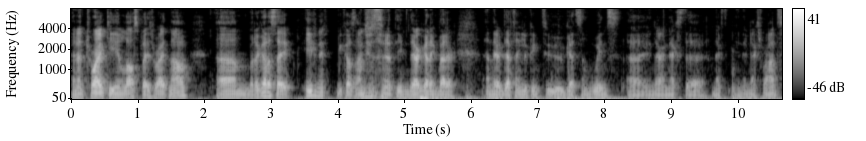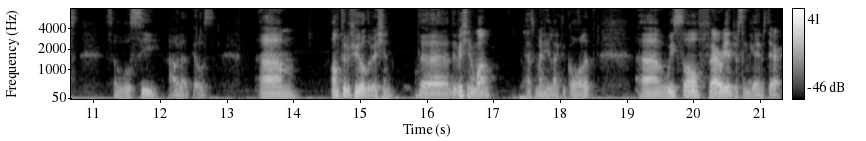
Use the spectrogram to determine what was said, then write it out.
And then Triarchy in last place right now. Um, but I gotta say, even if because I'm just in a team, they're getting better, and they're definitely looking to get some wins uh, in their next uh, next in their next rounds. So we'll see how that goes. Um, on to the feudal division, the division one, as many like to call it. Um, we saw very interesting games there,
